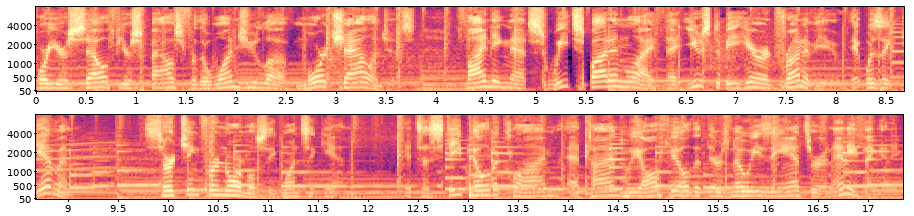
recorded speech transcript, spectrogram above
For yourself, your spouse, for the ones you love, more challenges. Finding that sweet spot in life that used to be here in front of you. It was a given. Searching for normalcy once again. It's a steep hill to climb. At times, we all feel that there's no easy answer in anything anymore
